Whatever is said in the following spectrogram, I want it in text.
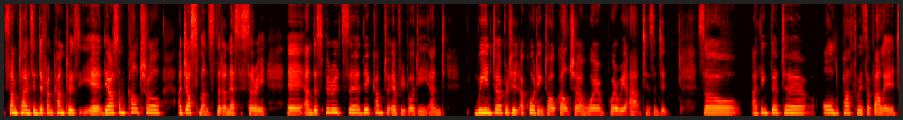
sometimes in different countries uh, there are some cultural adjustments that are necessary, uh, and the spirits uh, they come to everybody, and we interpret it according to our culture where where we're at, isn't it? So I think that uh, all the pathways are valid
